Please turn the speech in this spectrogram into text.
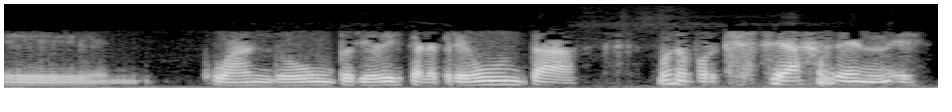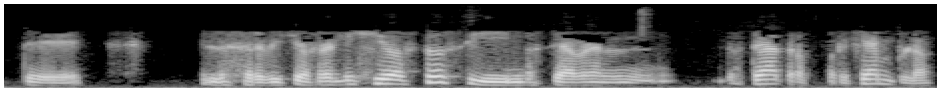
eh, cuando un periodista le pregunta bueno por qué se abren este los servicios religiosos y no se abren los teatros por ejemplo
